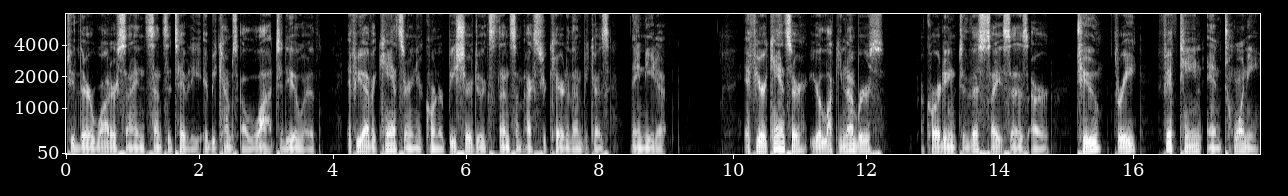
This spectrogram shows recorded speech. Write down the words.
to their water sign sensitivity, it becomes a lot to deal with. If you have a Cancer in your corner, be sure to extend some extra care to them because they need it. If you're a Cancer, your lucky numbers, according to this site, says are 2, 3, 15, and 20.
